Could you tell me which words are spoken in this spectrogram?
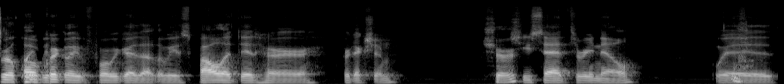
Real oh, quick. Oh, quickly before we go to that, Louise, Paula did her prediction. Sure. She said three 0 with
